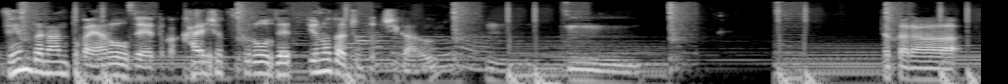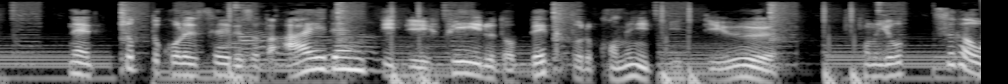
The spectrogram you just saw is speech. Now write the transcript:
全部なんとかやろうぜとか会社作ろうぜっていうのとはちょっと違う。うん。うん。だから、ね、ちょっとこれ整理すると、アイデンティティ、フィールド、ベクトル、コミュニティっていう、この4つが大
